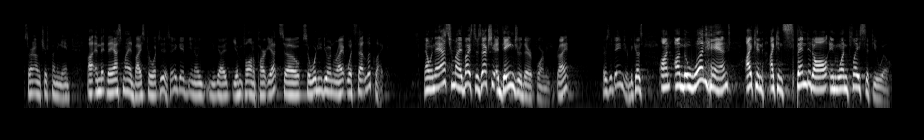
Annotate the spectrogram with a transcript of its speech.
Starting out in the church planting game. Uh, and they ask my advice for what to do. They say, hey, Gabe, you know, you guys, you haven't fallen apart yet, so, so what are you doing right? What's that look like? Now, when they ask for my advice, there's actually a danger there for me, right? There's a danger because on, on the one hand, I can, I can spend it all in one place, if you will.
